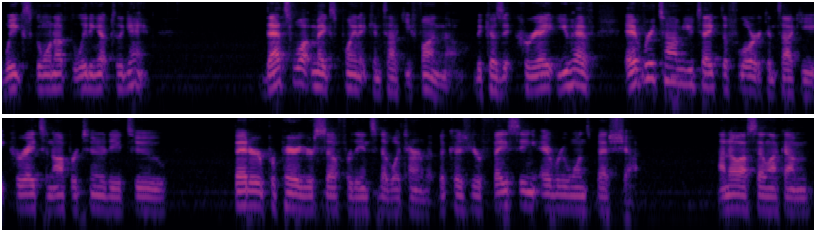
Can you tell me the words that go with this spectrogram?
weeks going up, leading up to the game. That's what makes playing at Kentucky fun, though, because it create you have every time you take the floor at Kentucky, it creates an opportunity to better prepare yourself for the NCAA tournament because you're facing everyone's best shot. I know I sound like I'm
